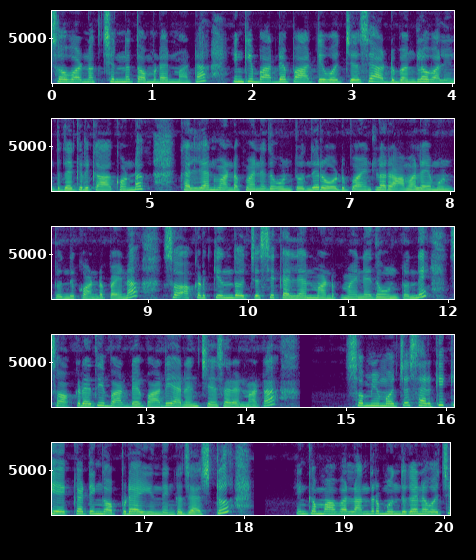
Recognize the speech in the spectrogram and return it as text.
సో వాడు నాకు చిన్న తమ్ముడు అనమాట ఇంక ఈ బర్త్డే పార్టీ వచ్చేసి అడ్డుబంగ్లో వాళ్ళ ఇంటి దగ్గర కాకుండా కళ్యాణ మండపం అనేది ఉంటుంది. రోడ్డు పాయింట్లో రామాలయం ఉంటుంది కొండపైన. సో అక్కడ కింద వచ్చేసి కళ్యాణ మండపం అనేది ఉంటుంది. సో అక్కడైతే ఈ బర్త్డే పార్టీ అరేంజ్ చేశారనమాట. సో మేము వచ్చేసరికి కేక్ కటింగ్ అప్పుడే అయ్యింది ఇంకా జస్ట్. ఇంకా మా వాళ్ళందరూ ముందుగానే వచ్చి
